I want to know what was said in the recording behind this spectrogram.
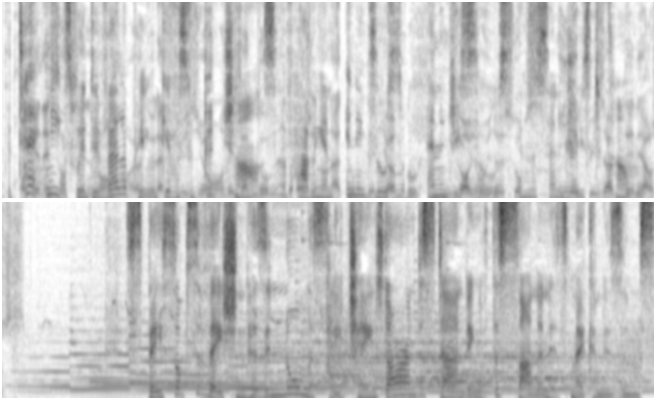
the techniques we're developing give us a good chance of having an inexhaustible energy source in the centuries to come. Space observation has enormously changed our understanding of the Sun and its mechanisms.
